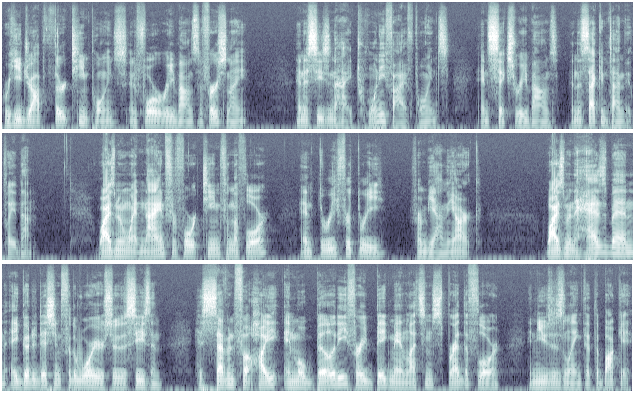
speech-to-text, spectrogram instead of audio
where he dropped 13 points and 4 rebounds the first night, and a season high 25 points and 6 rebounds in the second time they played them. Wiseman went 9 for 14 from the floor and 3 for 3 from beyond the arc. Wiseman has been a good addition for the Warriors through the season. His 7 foot height and mobility for a big man lets him spread the floor and use his length at the bucket.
